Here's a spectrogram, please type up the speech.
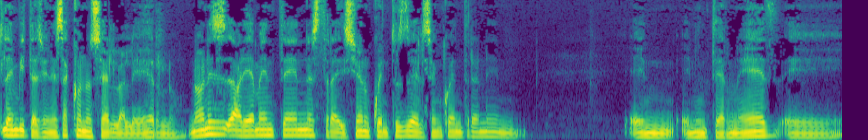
la invitación es a conocerlo, a leerlo. No necesariamente en nuestra edición, cuentos de él se encuentran en, en, en internet. Eh,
